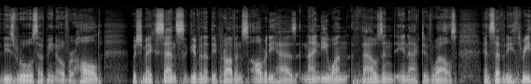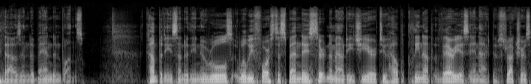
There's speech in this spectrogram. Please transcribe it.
these rules have been overhauled, which makes sense given that the province already has 91,000 inactive wells and 73,000 abandoned ones. Companies under the new rules will be forced to spend a certain amount each year to help clean up various inactive structures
